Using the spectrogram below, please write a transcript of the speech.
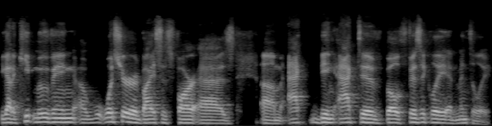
You got to keep moving. Uh, what's your advice as far as um, act, being active both physically and mentally?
